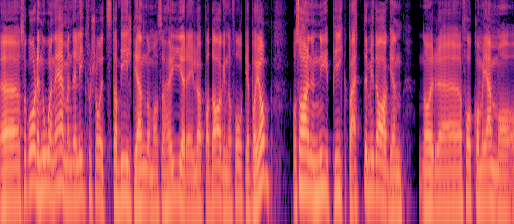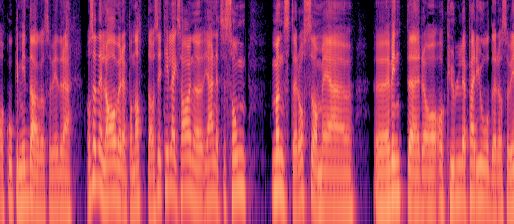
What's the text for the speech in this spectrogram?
Uh, så går det noe ned, men det ligger for så vidt stabilt gjennom, altså høyere i løpet av dagen når folk er på jobb. Og så har en en ny peak på ettermiddagen når uh, folk kommer hjem og, og koker middag osv. og så er det lavere på natta. Og så I tillegg så har en gjerne et sesongmønster også med uh, vinter- og, og kuldeperioder osv.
